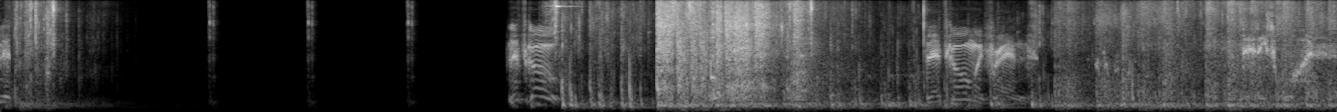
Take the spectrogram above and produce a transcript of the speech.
Let's... Let's go! Let's go, my friends. There is one.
